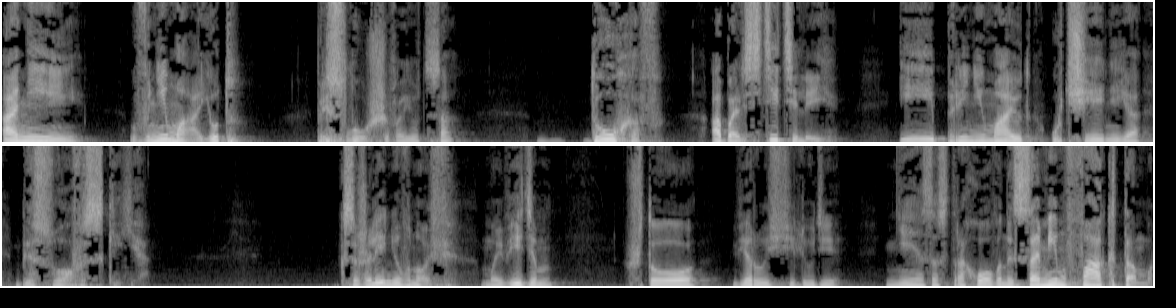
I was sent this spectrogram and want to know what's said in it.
они внимают, прислушиваются, духов обольстителей и принимают учения бесовские. К сожалению, вновь мы видим, что верующие люди не застрахованы самим фактом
